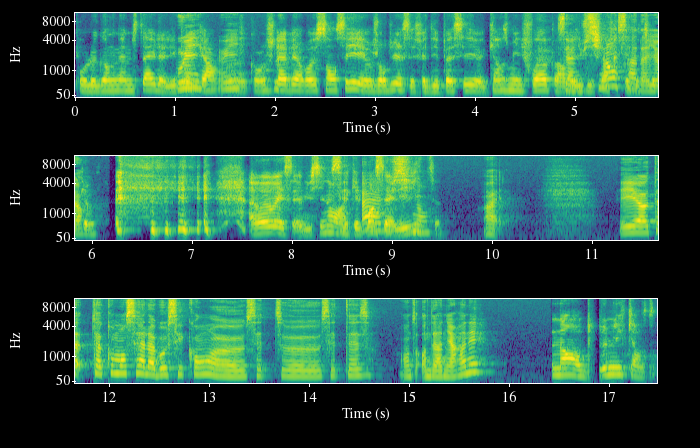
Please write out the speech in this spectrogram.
Pour le Gangnam Style à l'époque, hein, quand je l'avais recensée, et aujourd'hui elle s'est fait dépasser 15 000 fois par C'est hallucinant ça d'ailleurs. ah ouais, ouais c'est hallucinant à quel point ça allait vite. Ouais. Et tu as, commencé à la bosser quand, cette, cette thèse? En, dernière année? Non, en 2015.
